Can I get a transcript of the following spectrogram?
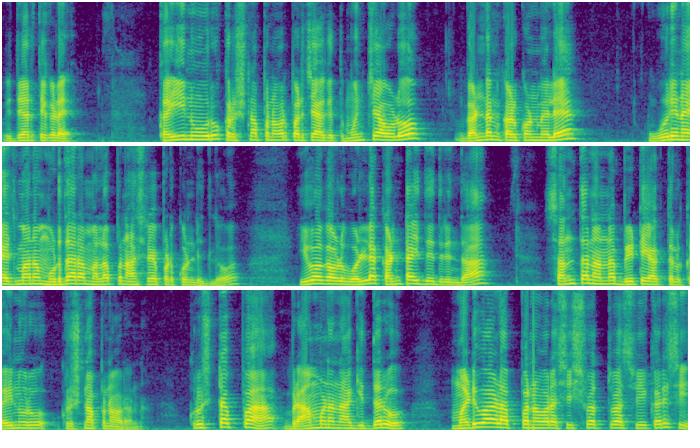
ವಿದ್ಯಾರ್ಥಿಗಳೇ. ಕೈನೂರು ಕೃಷ್ಣಪ್ಪನವರ ಪರಿಚಯ ಆಗುತ್ತೆ. ಮುಂಚೆ ಅವಳು ಗಂಡನ ಕಳ್ಕೊಂಡ್ಮೇಲೆ ಊರಿನ ಯಜಮಾನ ಮುಡ್ದಾರ ಮಲ್ಲಪ್ಪನ ಆಶ್ರಯ ಪಡ್ಕೊಂಡಿದ್ಲು. ಇವಾಗ ಅವಳು ಒಳ್ಳೆ ಕಂಠ ಇದ್ದಿದ್ದರಿಂದ ಸಂತನನ್ನು ಭೇಟಿ ಆಗ್ತಾಳೆ ಕೈನೂರು ಕೃಷ್ಣಪ್ಪನವರನ್ನು. ಕೃಷ್ಣಪ್ಪ ಬ್ರಾಹ್ಮಣನಾಗಿದ್ದರೂ ಮಡಿವಾಳಪ್ಪನವರ ಶಿಷ್ಯತ್ವ ಸ್ವೀಕರಿಸಿ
